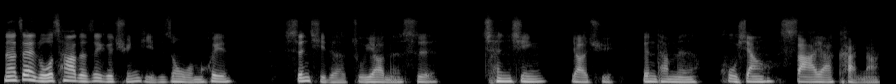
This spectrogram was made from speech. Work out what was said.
那在罗刹的这个群体之中，我们会升起的主要呢是。嗔心要去跟他们互相杀呀、砍呐，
